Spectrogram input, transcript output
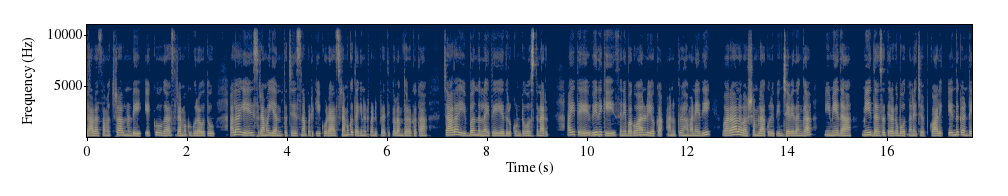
చాలా సంవత్సరాల నుండి ఎక్కువగా శ్రమకు గురవుతూ అలాగే శ్రమ ఎంత చేసినప్పటికీ కూడా శ్రమకు తగినటువంటి ప్రతిఫలం దొరకక చాలా ఇబ్బందులను అయితే ఎదుర్కొంటూ వస్తున్నారు. అయితే వీరికి శని భగవానుడి యొక్క అనుగ్రహం అనేది వరాల వర్షంలా కురిపించే విధంగా మీ మీద మీ దశ తిరగబోతుందనే చెప్పుకోవాలి. ఎందుకంటే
